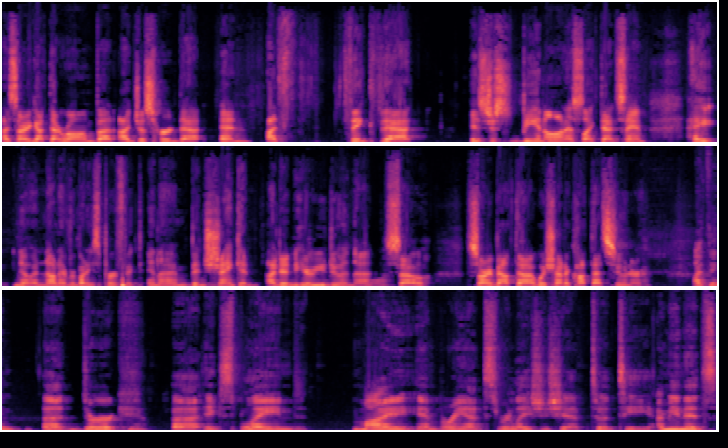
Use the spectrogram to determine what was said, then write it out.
i'm sorry i got that wrong but i just heard that. And i th- think that is just being honest like that saying hey you know not everybody's perfect and i've been shanking. I didn't hear you doing that. So sorry about that. I wish i'd have caught that sooner. I think uh, Dirk Yeah. uh, explained my and Brant's relationship to a T. I mean, it's.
